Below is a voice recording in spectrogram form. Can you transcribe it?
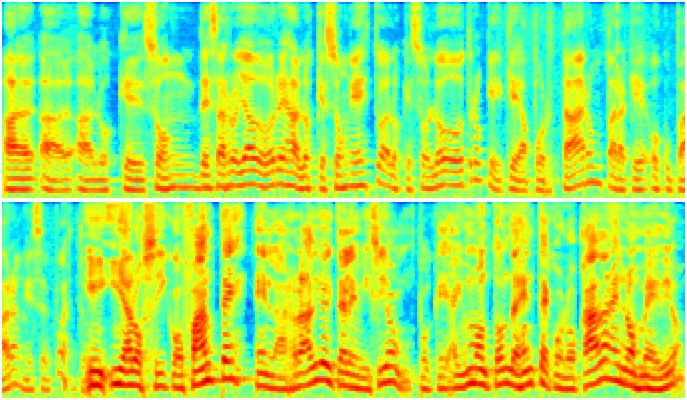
a, los que son desarrolladores, a los que son esto, a los que son lo otro, que, que aportaron para que ocuparan ese puesto. Y, a los psicofantes en la radio y televisión, porque hay un montón de gente colocada en los medios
